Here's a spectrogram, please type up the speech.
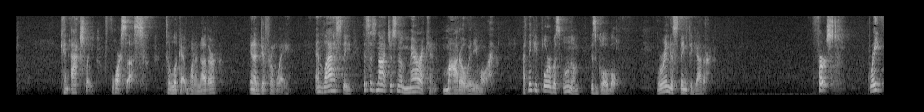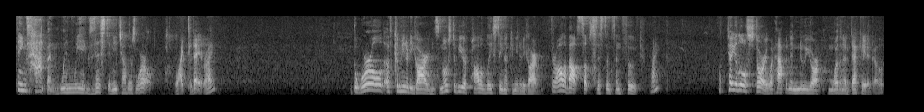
can actually force us to look at one another in a different way. And lastly, this is not just an American motto anymore. I think E pluribus unum is global. We're in this thing together. First, great things happen when we exist in each other's world, like today, right? The world of community gardens, most of you have probably seen a community garden. They're all about subsistence and food, right? I'll tell you a little story what happened in New York more than a decade ago.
